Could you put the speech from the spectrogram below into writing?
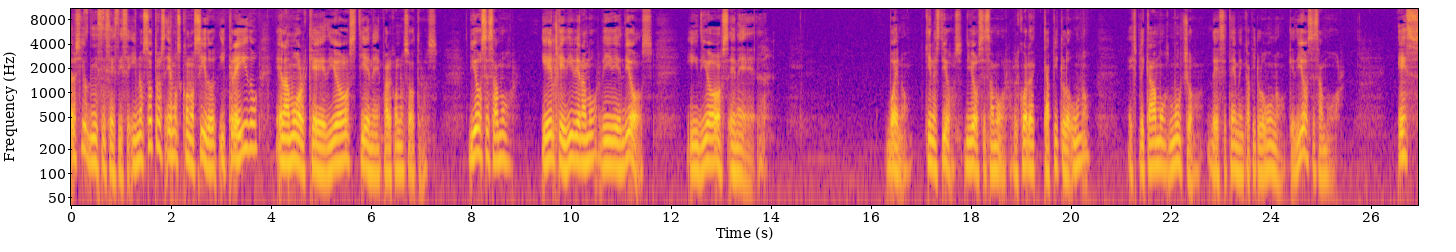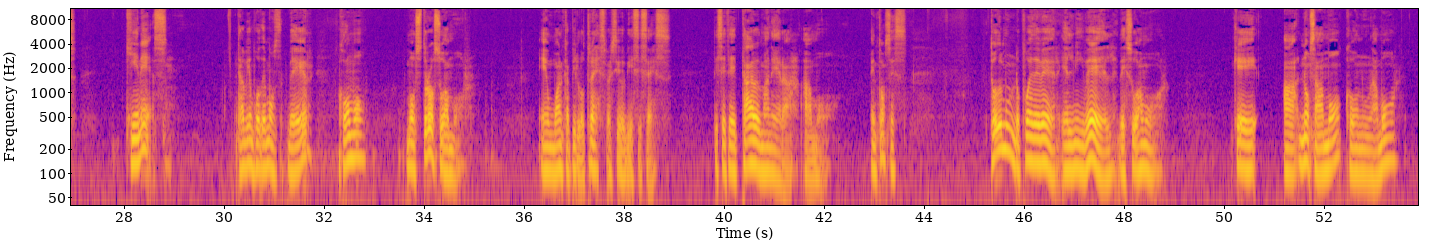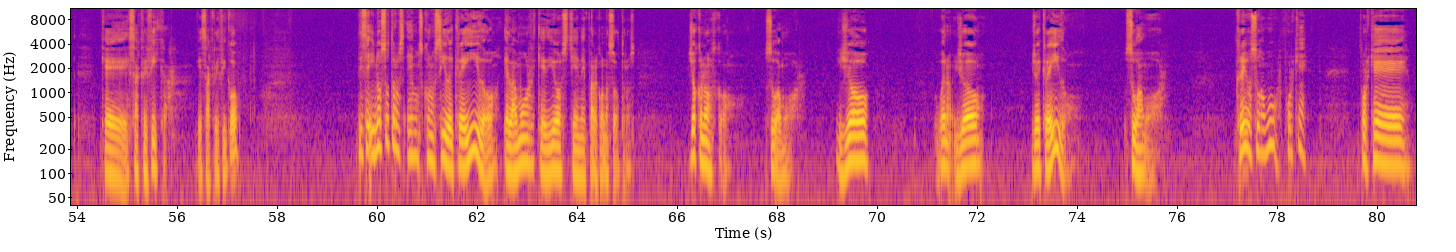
Versículo 16 dice, y nosotros hemos conocido y creído el amor que Dios tiene para con nosotros. Dios es amor, y el que vive en amor vive en Dios, y Dios en él. Bueno, ¿quién es Dios? Dios es amor. Recuerda capítulo 1, explicamos mucho de ese tema en capítulo 1, que Dios es amor. Es quien es. También podemos ver cómo mostró su amor en Juan capítulo 3, versículo 16. Dice, de tal manera amó. Entonces, todo el mundo puede ver el nivel de su amor que nos amó con un amor que sacrifica, que sacrificó. Dice, y nosotros hemos conocido y creído el amor que Dios tiene para con nosotros. Yo conozco su amor. Yo, bueno, yo, yo he creído su amor. Creo su amor. ¿Por qué? Porque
